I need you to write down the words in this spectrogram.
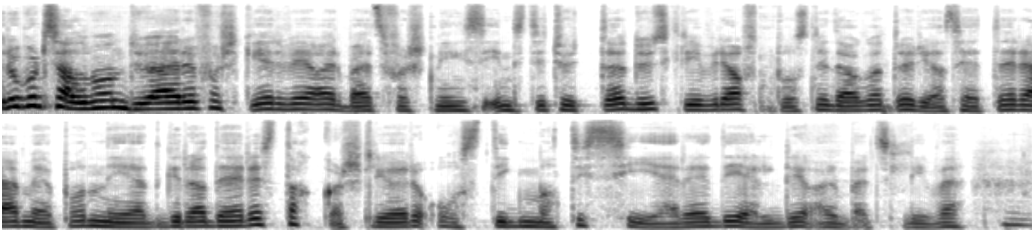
Robert Salomon, du er forsker ved Arbeidsforskningsinstituttet. Du skriver i Aftenposten i dag at Ørjasæter er med på å nedgradere, stakkarsliggjøre og stigmatisere de eldre i arbeidslivet. Mm.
